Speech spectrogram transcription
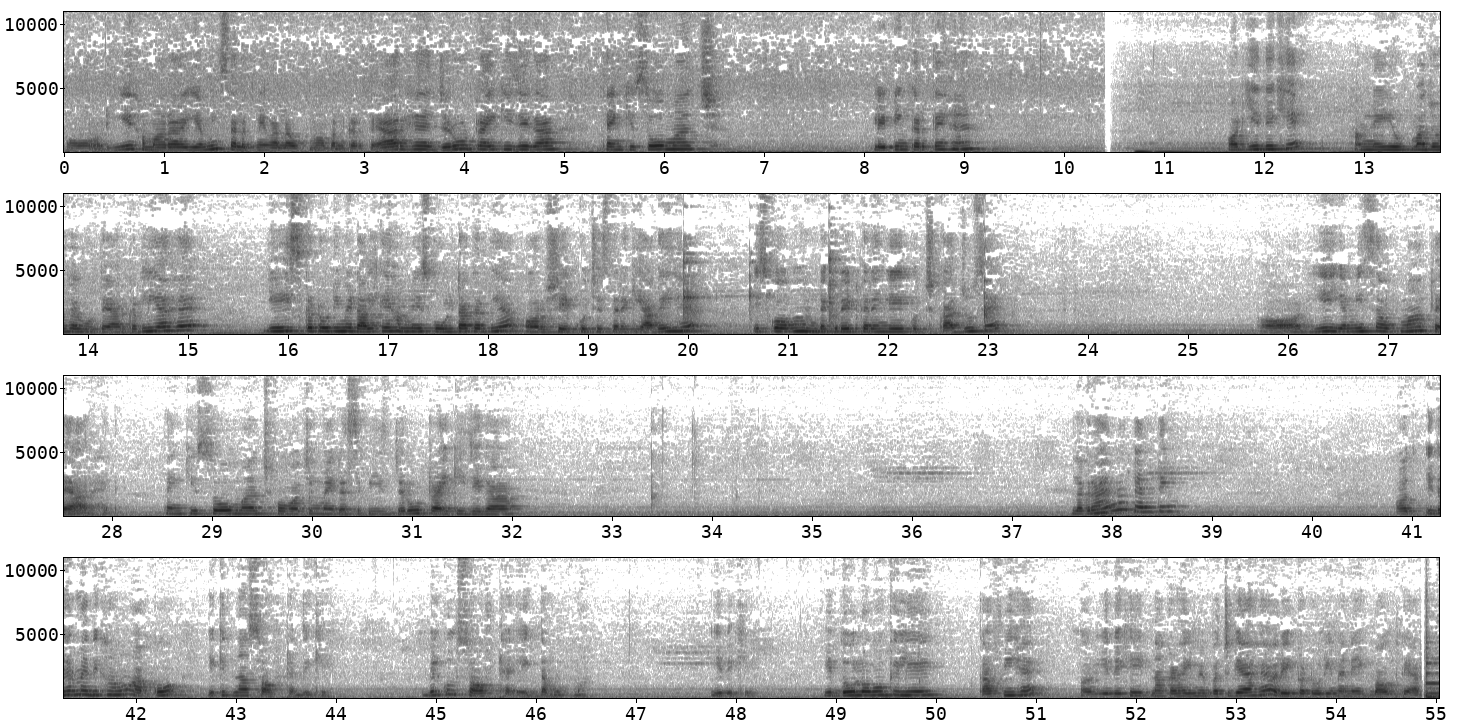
और ये हमारा यमी सा लगने वाला उपमा बनकर तैयार है। ज़रूर ट्राई कीजिएगा। Thank you so much plating करते हैं। और ये देखिए, हमने ये उपमा जो है वो तैयार कर लिया है। ये इस कटोरी में डाल के हमने इसको उल्टा कर दिया और शेप कुछ इस तरह की आ गई है। इसको अब हम डेकोरेट करेंगे कुछ काजू से। और ये यमी सा उपमा तैयार है। Thank you so much for watching my recipes ज़रूर ट्राई कीजिएगा। लग रहा है ना टेम्पटिंग और इधर मैं दिखाऊँ आपको, ये कितना सॉफ्ट है, देखिए। बिल्कुल सॉफ्ट है, एकदम उपमा। ये देखिए, ये दो लोगों के लिए काफ़ी है, और ये देखिए, इतना कढ़ाई में बच गया है, और एक कटोरी मैंने एक बाउल तैयार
